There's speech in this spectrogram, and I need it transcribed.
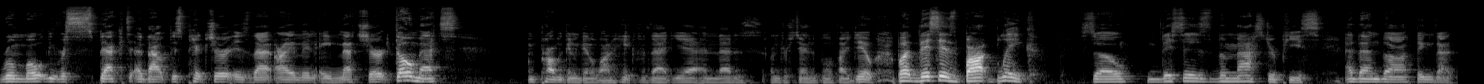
remotely respect about this picture is that I'm in a Mets shirt. Go Mets! I'm probably gonna get a lot of hate for that, yeah, and that is understandable if I do. But this is Bot Blake. So this is the masterpiece, and then the thing that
